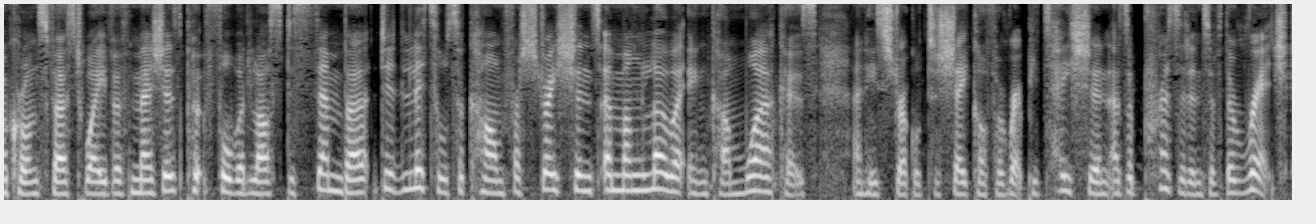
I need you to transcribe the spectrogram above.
Macron's first wave of measures put forward last December did little to calm frustrations among lower income workers, and he struggled to shake off a reputation as a president of the rich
